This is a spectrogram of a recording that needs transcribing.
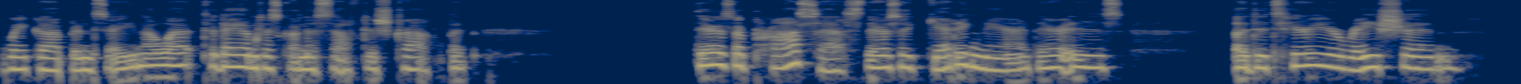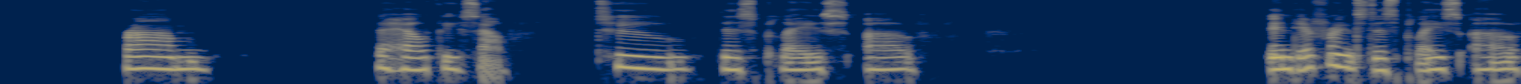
wake up and say, you know what, today I'm just going to self destruct. But there's a process, there's a getting there, there is a deterioration from the healthy self to this place of indifference, this place of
